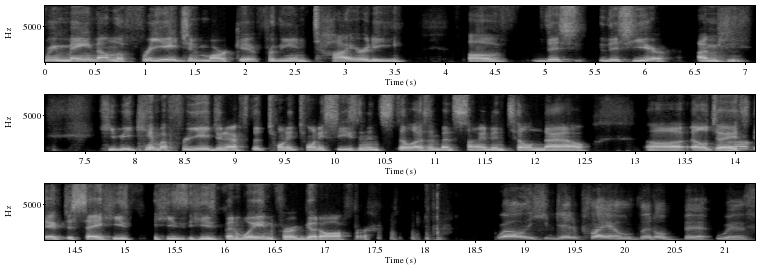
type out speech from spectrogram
remained on the free agent market for the entirety of this this year. I mean, he became a free agent after the 2020 season and still hasn't been signed until now. Uh, LJ, it's uh, safe to say he's he's he's been waiting for a good offer. Well, he did play a little bit with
